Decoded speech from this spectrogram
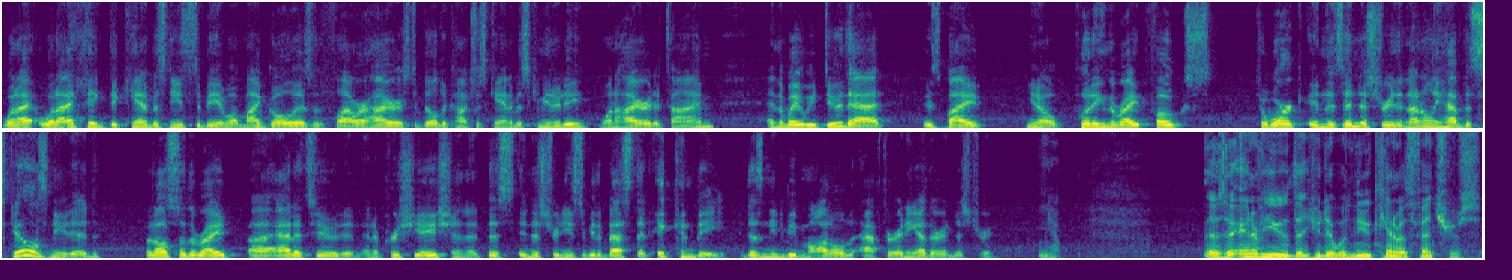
what i what i think that cannabis needs to be and what my goal is with flower hire is to build a conscious cannabis community one hire at a time and the way we do that is by you know putting the right folks to work in this industry that not only have the skills needed but also the right uh, attitude and, and, appreciation that this industry needs to be the best that it can be. It doesn't need to be modeled after any other industry. Yeah. There's an interview that you did with New Cannabis Ventures,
